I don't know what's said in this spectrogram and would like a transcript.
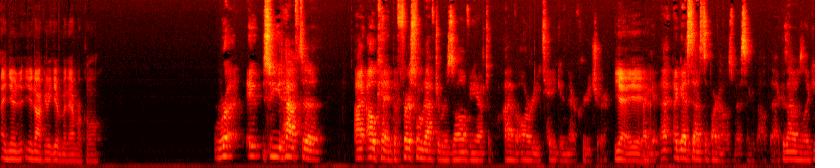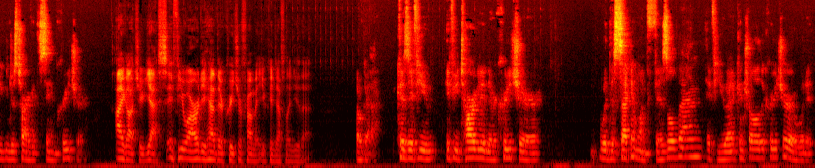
and you're you're not gonna give them an Emrakul. Right. It, so you'd have to. I okay. The first one would have to resolve, and you have to have already taken their creature. Yeah, yeah, I, yeah. I, I guess that's the part I was missing about that because I was like, you can just target the same creature. I got you. Yes, if you already had their creature from it, you can definitely do that. Okay. Because if you if you targeted their creature, would the second one fizzle then if you had control of the creature, or would it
